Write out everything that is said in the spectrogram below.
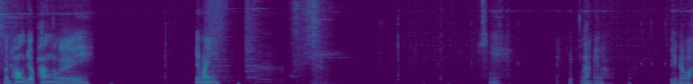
เหมือนห้องจะพังเลย ใช่ไหมโอเค ล่างไงวะนี่นะวะ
